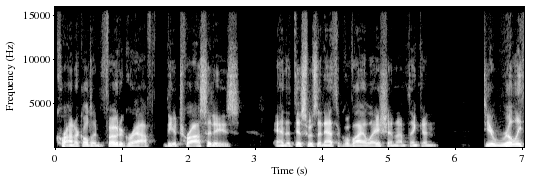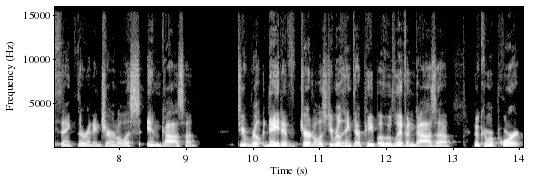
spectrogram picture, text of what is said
chronicled and photographed the atrocities and that this was an ethical violation. And I'm thinking, do you really think there are any journalists in Gaza? Do you really native journalists? Do you really think there are people who live in Gaza who can report,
